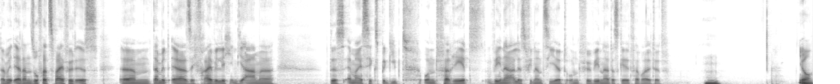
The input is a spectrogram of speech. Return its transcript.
damit er dann so verzweifelt ist, ähm, damit er sich freiwillig in die Arme des MI6 begibt und verrät, wen er alles finanziert und für wen er das Geld verwaltet. Ja,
